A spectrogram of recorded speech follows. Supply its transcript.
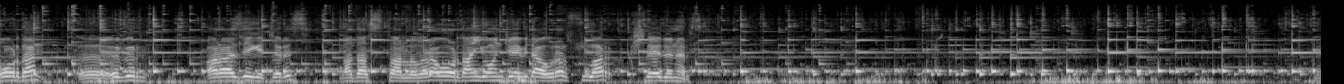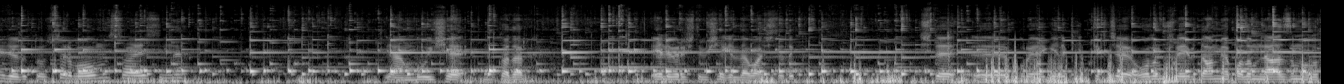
Oradan e, öbür araziye geçeriz. Nadas tarlalara. Oradan yoncaya bir daha uğrar. Sular kışlaya döneriz. Ne diyorduk dostlar? Babamın sayesinde yani bu işe bu kadar elverişli bir şekilde başladık. İşte e, buraya gelip gittikçe oğlum şuraya bir dam yapalım lazım olur.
